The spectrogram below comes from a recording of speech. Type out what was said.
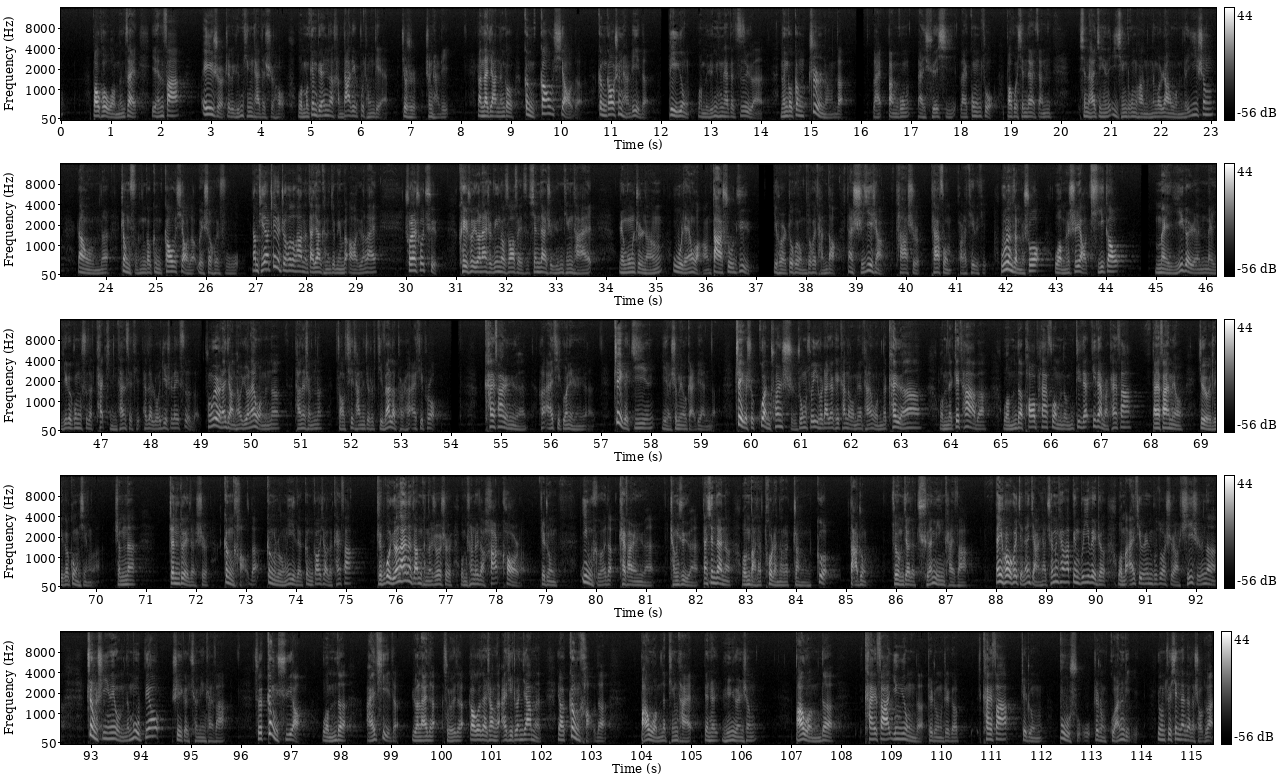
包括我们在研发 Azure 这个云平台的时候，我们跟别人的很大的一个不同点就是生产力。让大家能够更高效的、更高生产力的利用我们云平台的资源，能够更智能的来办公、来学习、来工作。包括现在咱们现在还进行的疫情中的话呢，能够让我们的医生、让我们的政府能够更高效的为社会服务。那么提到这个之后的话呢，大家可能就明白哦，原来说来说去，可以说原来是 Windows Office，现在是云平台、人工智能、物联网、大数据。一会儿都会，我们都会谈到，但实际上它是 platform productivity。无论怎么说，我们是要提高每一个人、每一个公司的 tech intensity，它的逻辑是类似的。从微软来讲呢，原来我们呢谈的什么呢？早期谈的就是 developer 和 IT pro，开发人员和 IT 管理人员，这个基因也是没有改变的，这个是贯穿始终。所以一会儿大家可以看到，我们要谈我们的开源啊，我们的 GitHub。我们的 Power Platform 的我们低代低代码开发，大家发现没有，就有了一个共性了，什么呢？针对的是更好的、更容易的、更高效的开发。只不过原来呢，咱们可能说是我们称之为叫 Hardcore 的这种硬核的开发人员、程序员，但现在呢，我们把它拓展到了整个大众，所以我们叫做全民开发。但一会儿我会简单讲一下，全民开发并不意味着我们 IT 人员不做事啊。其实呢，正是因为我们的目标。是一个全民开发，所以更需要我们的 IT 的原来的所谓的高高在上的 IT 专家们，要更好的把我们的平台变成云原生，把我们的开发应用的这种这个开发这种部署这种管理，用最现代的手段，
